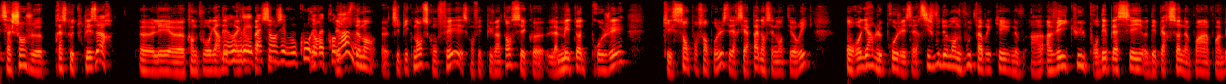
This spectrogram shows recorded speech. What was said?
ça change presque toutes les heures. Euh, les, quand vous regardez. vous n'avez pas changé vos cours et votre programme. Justement, typiquement, ce qu'on fait, et ce qu'on fait depuis 20 ans, c'est que la méthode projet, qui est 100% projet, c'est-à-dire s'il n'y a pas d'enseignement théorique, on regarde le projet. C'est-à-dire si je vous demande, vous, de fabriquer un, véhicule pour déplacer euh, des personnes d'un point A à un point B,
